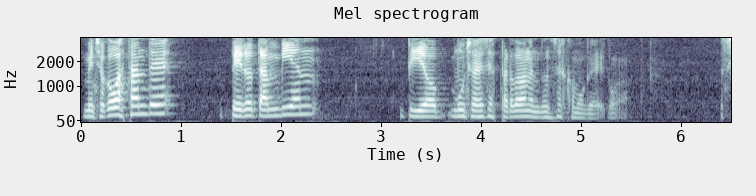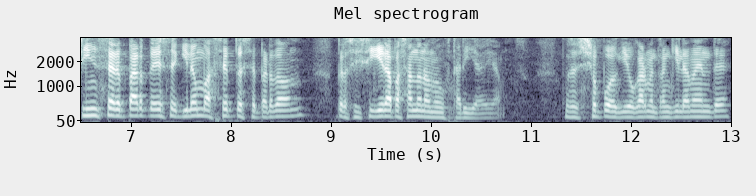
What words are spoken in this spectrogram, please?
Me chocó bastante, pero también pidió muchas veces perdón, entonces como que como sin ser parte de ese quilombo acepto ese perdón, pero si siguiera pasando no me gustaría, digamos. Entonces yo puedo equivocarme tranquilamente,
